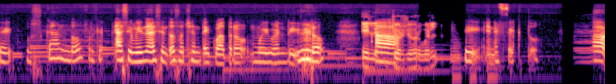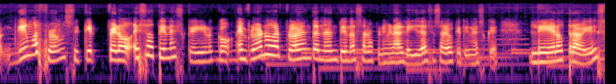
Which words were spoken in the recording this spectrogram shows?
ah, estoy buscando porque... Ah, sí, 1984, muy buen libro. El Ah. George Orwell. Sí, en efecto. Ah, Game of Thrones, si quieres, pero eso tienes que ir con... En primer lugar, probablemente no entiendas a la primera leída, eso es algo que tienes que leer otra vez,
